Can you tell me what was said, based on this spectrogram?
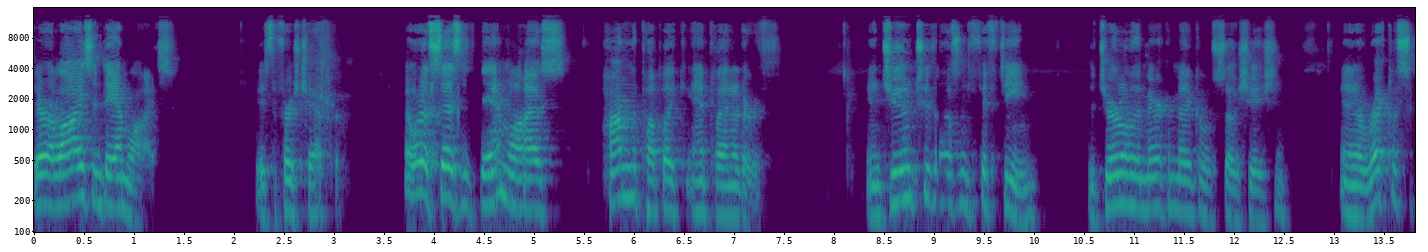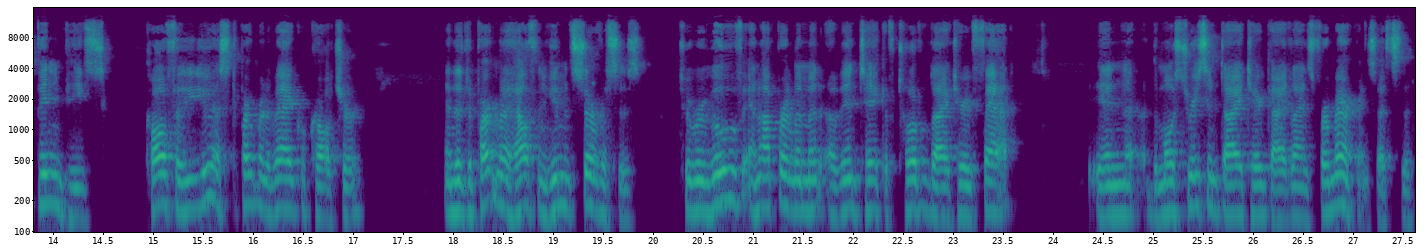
There are lies and damn lies is the first chapter. And what it says is damn lies harm the public and planet Earth. In June 2015, the Journal of the American Medical Association, in a reckless opinion piece, called for the U.S. Department of Agriculture and the Department of Health and Human Services to remove an upper limit of intake of total dietary fat in the most recent dietary guidelines for Americans. That's the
